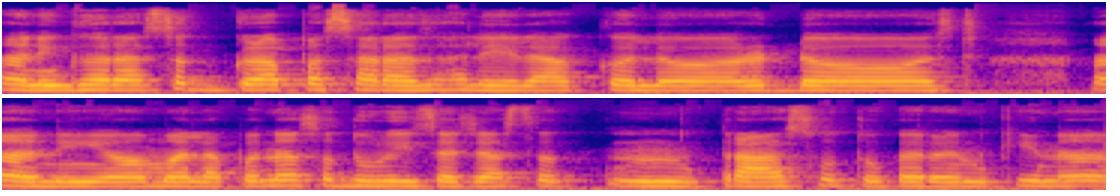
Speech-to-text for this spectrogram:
आणि घरात सगळा पसारा झालेला कलर डस्ट आणि मला पण असा धुळीचा जास्त त्रास होतो कारण की ना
